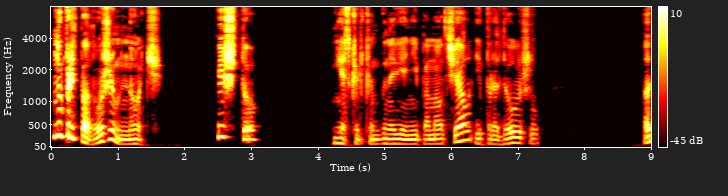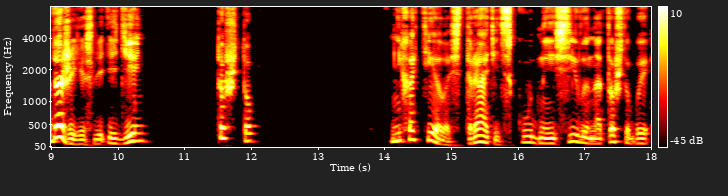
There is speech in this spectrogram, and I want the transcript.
«Ну, предположим, ночь. И что?» Несколько мгновений помолчал и продолжил. «А даже если и день, то что?» Не хотелось тратить скудные силы на то, чтобы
